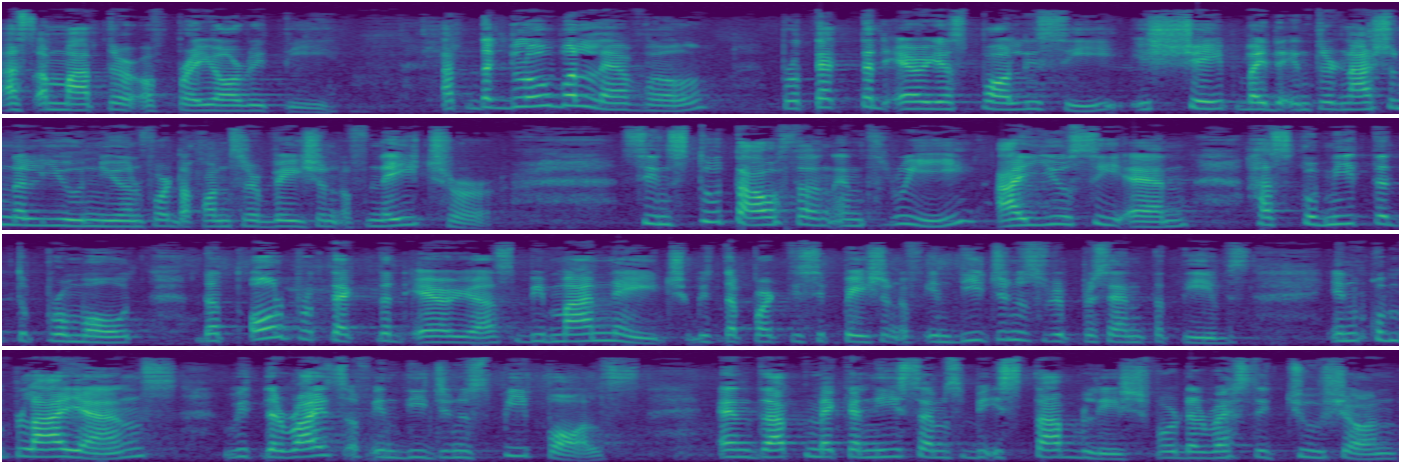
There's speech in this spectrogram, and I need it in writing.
as a matter of priority. At the global level, protected areas policy is shaped by the International Union for the Conservation of Nature, since 2003, IUCN has committed to promote that all protected areas be managed with the participation of indigenous representatives in compliance with the rights of indigenous peoples and that mechanisms be established for the restitution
